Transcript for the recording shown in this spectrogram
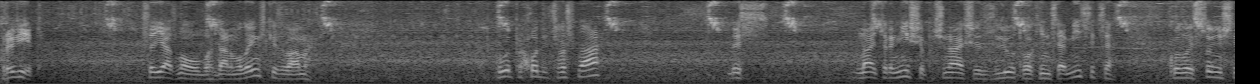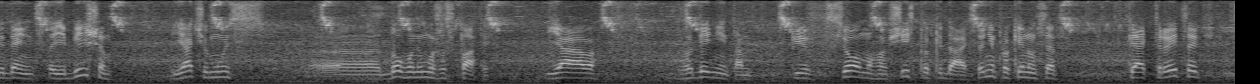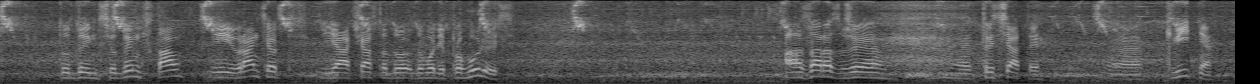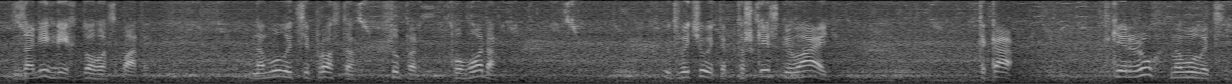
Привіт! Це я знову Богдан Волинський з вами. Коли приходить весна, десь навіть раніше, починаючи з лютого кінця місяця, коли сонячний день стає більшим, я чомусь е, довго не можу спати. Я в годині там пів сьомого, в шість прокидаюсь. Сьогодні прокинувся в 5.30, туди-сюди встав. І вранці от я часто до- доволі прогулююсь. А зараз вже е, 30 е, квітня, взагалі гріх довго спати. На вулиці просто супер погода. Тут ви чуєте, пташки співають. Така, такий рух на вулиці,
